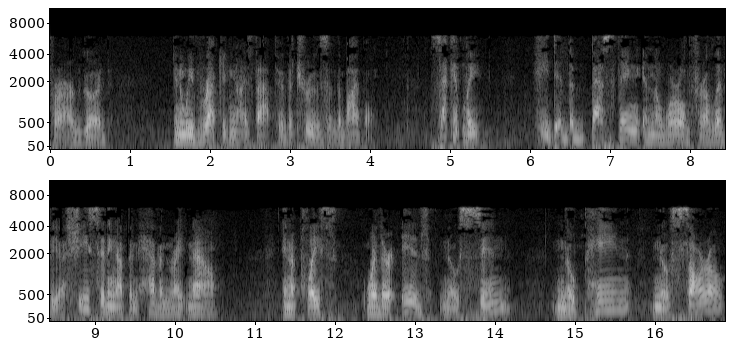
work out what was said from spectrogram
for our good. And we've recognized that through the truths of the Bible. Secondly, he did the best thing in the world for Olivia. She's sitting up in heaven right now in a place where there is no sin, no pain, no sorrow,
